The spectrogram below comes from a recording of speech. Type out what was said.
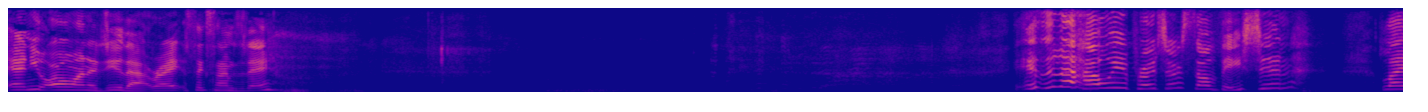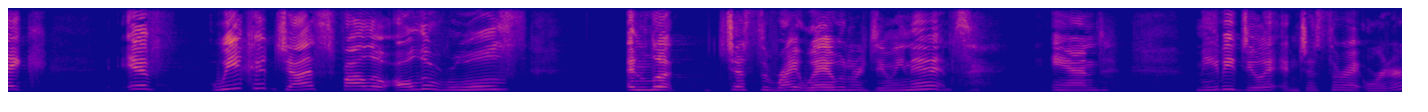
And you all want to do that, right? Six times a day? Isn't that how we approach our salvation? Like, if we could just follow all the rules and look just the right way when we're doing it, and maybe do it in just the right order,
